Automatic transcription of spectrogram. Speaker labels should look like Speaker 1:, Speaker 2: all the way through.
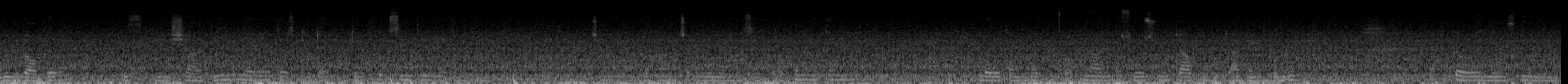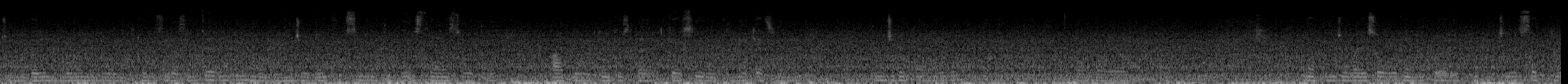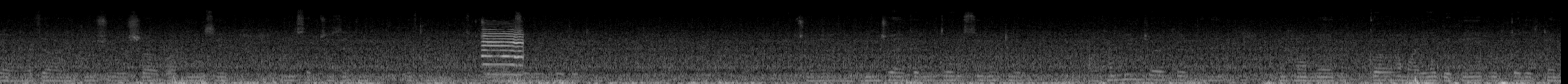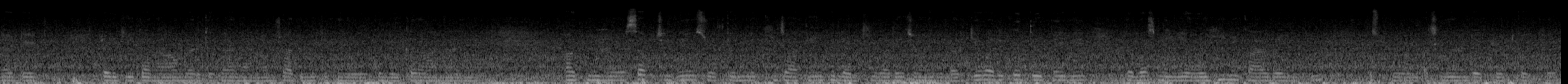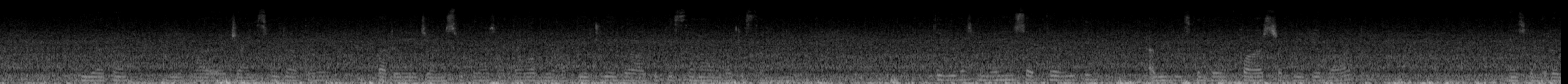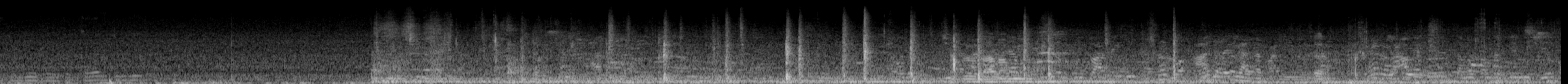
Speaker 1: Blogger है। इसकी शादी है तो उसकी डेट फिक्सिंग थी ये मैंने कहाँ चलो, यहाँ से ब्लॉग बनाते हैं। बड़े टाइम बाद ब्लॉग बना रही हूँ सोच रही हूँ क्या बोलूँ, क्या नहीं बोलूँ। तो ये इसकी जो गरीब लोग हैं, वो थोड़ी सी रसम करेंगे हमारे यहाँ जो डेट फिक्सिंग होती है वो इस तरह से होती है। आप लोगों की किस तरह कैसी होती है, कैसी नहीं तो मुझे बताइएगा। मैं अपनी जो वॉइस ओवर देने पर मुझे सबकी आवाज़ें आ रही थी, शोर शराबा म्यूज़िक ये सब चीज़ें थी जो है इंजॉय करेंगे थोड़ी सी वीडियो, और हम भी इंजॉय करते हैं। यहाँ मैं का, हमारे यहाँ देते हैं रुक का जिसके अंदर डेट लड़की का नाम, लड़के का नाम, शादी में कितने लोगों को लेकर आना है। और है, सब चीज़ें उस रोके में लिखी जाती हैं फिर लड़की वाले जो हैं, वो लड़के वाले को देते हैं। तो बस मैं ये वही निकाल रही थी, उसको अच्छी तरह डेकोरेट करके दिया था। ये हमारा जेंट्स में जाता है, पहले ये जेंट्स भी थोड़ा सा आता है अभी आप देख लीजिएगा आगे किस तरह होगा, किस तरह नहीं। तो ये बस मैं वही सेट कर रही थी। अभी मैं इसके अंदर फास्ट रखने के बाद मैं इसके अंदर दूँगी, वो कवर दूँगी।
